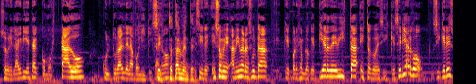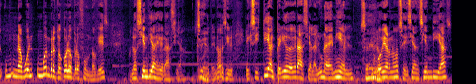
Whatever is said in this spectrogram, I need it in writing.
sobre la grieta como estado cultural de la política. Sí, ¿no? totalmente. Es decir, eso me- a mí me resulta que, que, por ejemplo, que pierde de vista esto que vos decís, que sería algo, si querés, una buen, un buen protocolo profundo, que es los 100 días de gracia. Sí. ¿no? Es decir, existía el periodo de gracia, la luna de miel Sí. de un gobierno, se decían 100 días,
